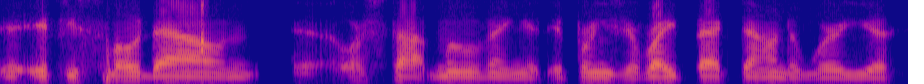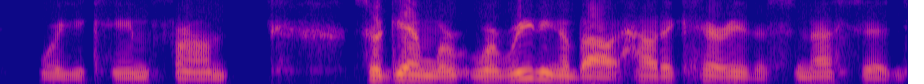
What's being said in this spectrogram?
if you slow down uh, or stop moving, it, it brings you right back down to where you where you came from. So again, we're we're reading about how to carry this message,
